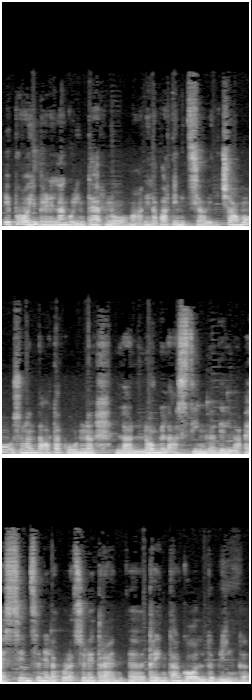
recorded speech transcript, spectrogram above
E poi sempre nell'angolo interno ma nella parte iniziale diciamo sono andata con la long lasting della Essence nella colorazione 30 Gold Bling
